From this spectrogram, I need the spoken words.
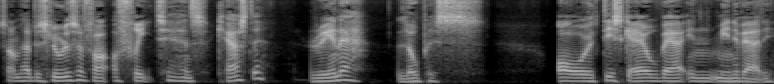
som havde besluttet sig for at fri til hans kæreste, Rihanna Lopez. Og øh, det skal jo være en mindeværdig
